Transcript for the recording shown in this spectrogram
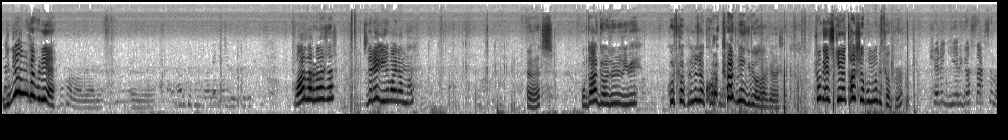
Gidiyoruz mu köprüye? Vardı arkadaşlar. Sizlere iyi bayramlar. Evet. Burada gördüğünüz gibi Kurt köprümüz ve kö- köprüye giriyorlar arkadaşlar. Çok eski ve taş yapımlı bir köprü. Şöyle yeri göstersene.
